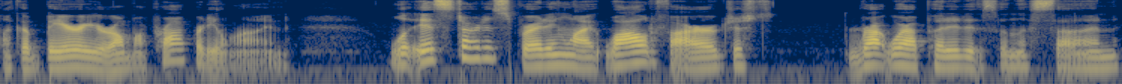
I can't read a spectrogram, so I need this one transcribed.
like a barrier on my property line. Well, it started spreading like wildfire just right where I put it. It's in the sun.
